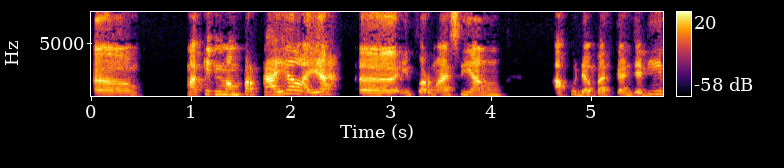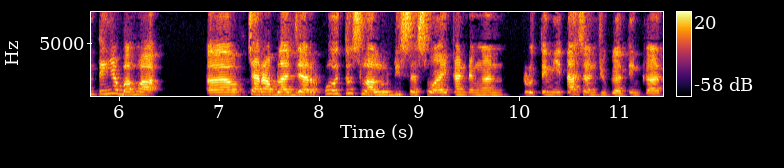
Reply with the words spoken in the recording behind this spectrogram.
uh, makin memperkaya lah ya uh, informasi yang aku dapatkan. Jadi intinya bahwa uh, cara belajarku itu selalu disesuaikan dengan rutinitas dan juga tingkat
